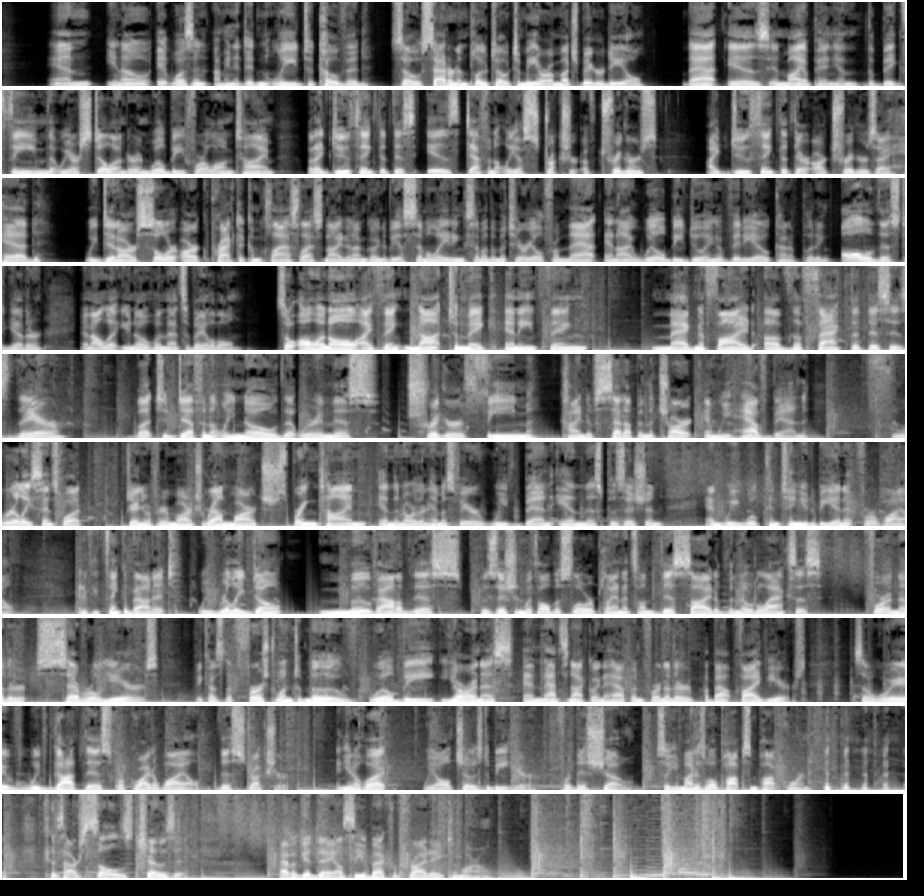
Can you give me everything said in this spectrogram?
And, you know, it wasn't, I mean, it didn't lead to COVID. So Saturn and Pluto to me are a much bigger deal. That is, in my opinion, the big theme that we are still under and will be for a long time. But I do think that this is definitely a structure of triggers. I do think that there are triggers ahead. We did our solar arc practicum class last night, and I'm going to be assimilating some of the material from that. And I will be doing a video kind of putting all of this together, and I'll let you know when that's available. So, all in all, I think not to make anything magnified of the fact that this is there, but to definitely know that we're in this trigger theme kind of setup in the chart, and we have been really since what? January, February, March, around March, springtime in the Northern Hemisphere, we've been in this position and we will continue to be in it for a while. And if you think about it, we really don't move out of this position with all the slower planets on this side of the nodal axis for another several years because the first one to move will be Uranus, and that's not going to happen for another about five years. So we've we've got this for quite a while, this structure. And you know what? We all chose to be here for this show. So you might as well pop some popcorn. Because our souls chose it. Have a good day. I'll see you back for Friday tomorrow.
